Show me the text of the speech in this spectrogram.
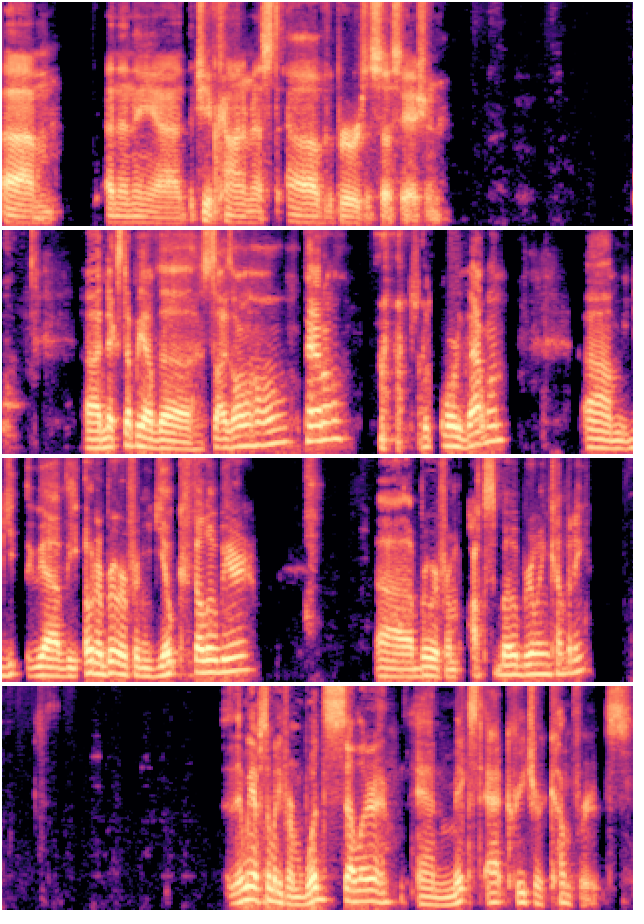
Um, and then the uh, the chief economist of the Brewers Association. Uh, next up, we have the Saison Hall panel. Look forward to that one. Um, we have the owner brewer from Yoke Fellow Beer, uh, brewer from Oxbow Brewing Company. Then we have somebody from Wood Cellar and Mixed at Creature Comforts.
